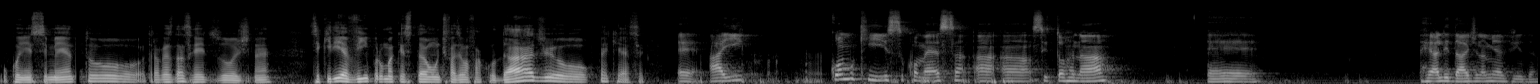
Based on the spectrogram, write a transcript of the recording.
o conhecimento através das redes hoje, né? Você queria vir por uma questão de fazer uma faculdade ou como é que é essa? É, aí como que isso começa a, a se tornar é, realidade na minha vida?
